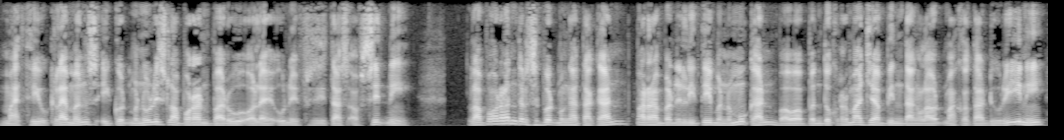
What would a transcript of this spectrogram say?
Matthew Clemens ikut menulis laporan baru oleh Universitas of Sydney. Laporan tersebut mengatakan para peneliti menemukan bahwa bentuk remaja bintang laut mahkota duri ini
